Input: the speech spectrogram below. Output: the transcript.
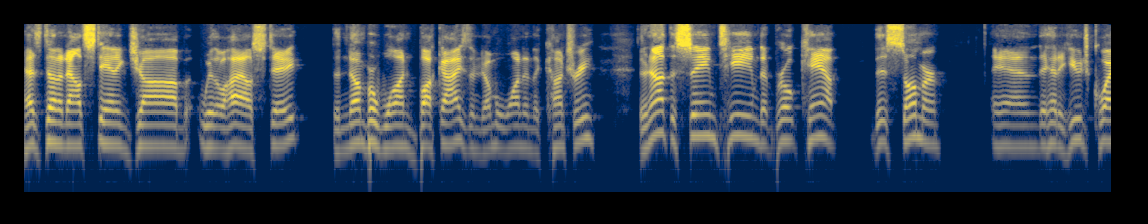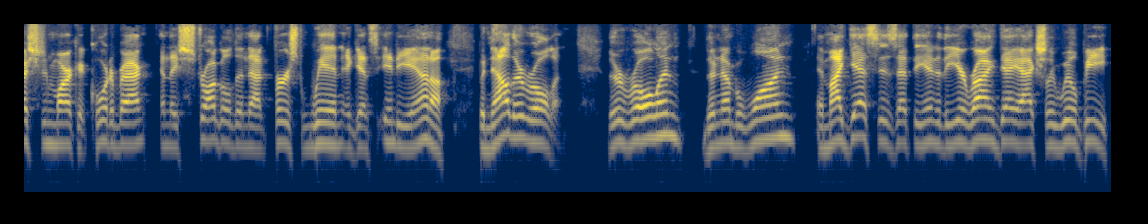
has done an outstanding job with Ohio State, the number one Buckeyes, the number one in the country. They're not the same team that broke camp this summer and they had a huge question mark at quarterback, and they struggled in that first win against Indiana. But now they're rolling. They're rolling. They're number one. And my guess is at the end of the year, Ryan Day actually will be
